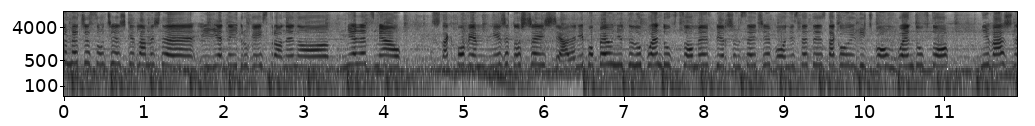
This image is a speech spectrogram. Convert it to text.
pierwsze mecze są ciężkie dla myślę i jednej i drugiej strony. No Mielec miał, że tak powiem, nie że to szczęście, ale nie popełnił tylu błędów co my w pierwszym secie, bo niestety z taką liczbą błędów to nieważne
